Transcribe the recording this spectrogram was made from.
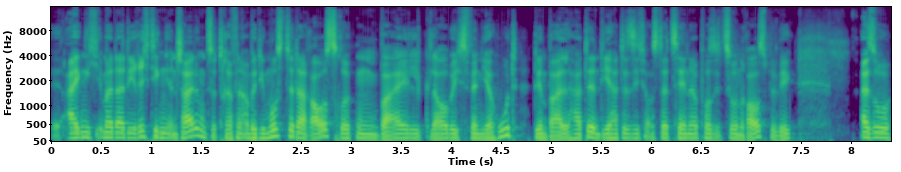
äh, eigentlich immer da die richtigen Entscheidungen zu treffen, aber die musste da rausrücken, weil, glaube ich, Svenja Huth den Ball hatte und die hatte sich aus der Zehnerposition rausbewegt. Also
